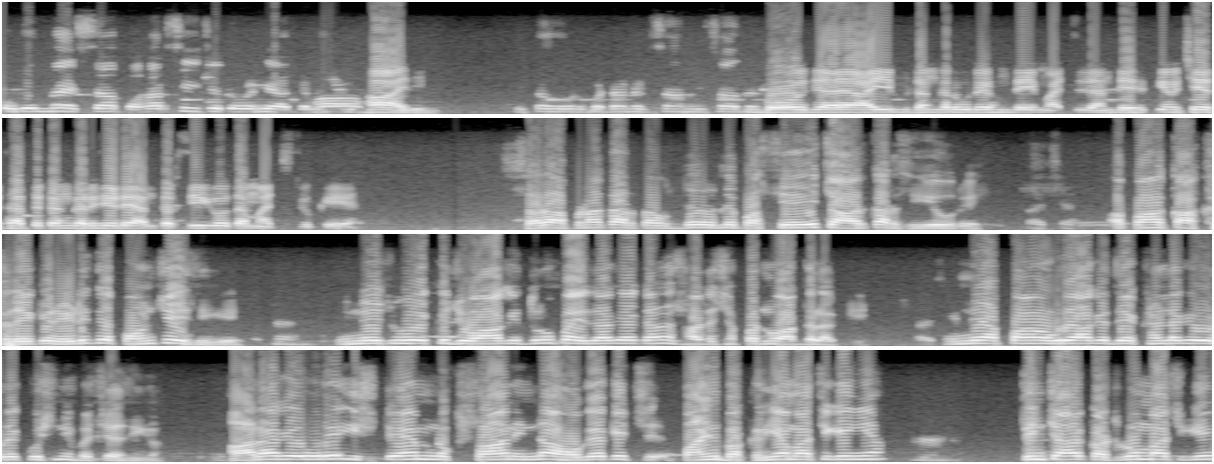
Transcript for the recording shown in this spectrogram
ਉਦੋਂ ਮੈਂ ਸਾ ਬਾਹਰ ਸੀ ਜਦੋਂ ਇਹ ਅੱਗ ਲੱਗੀ। ਹਾਂ ਜੀ। ਇਹ ਤਾਂ ਹੋਰ ਵੱਡਾ ਨੁਕਸਾਨ ਵੀ ਸਕਦਾ ਬਹੁਤ ਜ਼ਿਆਦਾ ਆਈ ਡੰਗਰ ਉਰੇ ਹੁੰਦੇ ਹੀ ਮੱਚ ਜਾਂਦੇ ਸੀ, ਕਿਉਂ 6-7 ਡੰਗਰ ਜਿਹੜੇ ਅੰਦਰ ਸੀ ਉਹ ਤਾਂ ਮੱਚ ਚੁੱਕੇ ਆ। ਸਰ ਆਪਣਾ ਘਰ ਤਾਂ ਉਧਰ ਵਾਲੇ ਪਾਸੇ ਇਹ ਚਾਰ ਘਰ ਸੀਗੇ ਉਰੇ। ਅੱਛਾ। ਆਪਾਂ ਕੱਖ ਲੈ ਕੇ ਰੇੜੀ ਤੇ ਪਹੁੰਚੇ ਸੀਗੇ। ਹਾਂ। ਇੰਨੇ ਚੋਂ ਇੱਕ ਜਵਾਕ ਇਧਰੋਂ ਭੱਜਦਾ ਗਿਆ ਕਹਿੰਦਾ ਸਾਡੇ ਛੱਪਰ ਨੂੰ ਅੱਗ ਲੱਗੀ ਅੱਛਾ। ਇੰਨੇ ਆਪਾਂ ਉਰੇ ਆ ਕੇ ਦੇਖਣ ਲੱਗੇ ਉਰੇ ਕੁਝ ਨਹੀਂ ਬਚਿਆ ਸੀਗਾ। ਹਾਲਾਂਕਿ ਉਰੇ ਇਸ ਟਾਈਮ ਨੁਕਸਾਨ ਇੰਨਾ ਹੋ ਗਿਆ ਕਿ ਚ- ਪੰਜ ਬੱਕਰੀਆਂ ਮੱਚ ਗਈਆਂ। ਹਾਂ। ਤਿੰਨ ਚਾਰ ਕਟਰੂ ਮੱਚ ਗਏ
